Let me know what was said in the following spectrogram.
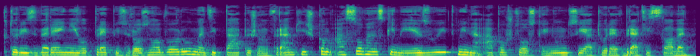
ktorý zverejnil prepis rozhovoru medzi pápežom Františkom a slovenskými jezuitmi na apoštolskej nunciatúre v Bratislave.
